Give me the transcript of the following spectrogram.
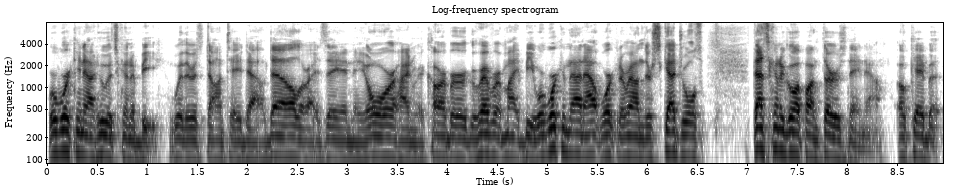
we're working out who it's going to be, whether it's Dante Dowdell or Isaiah Neyor, Heinrich Haarberg, whoever it might be. We're working that out, working around their schedules. That's going to go up on Thursday now. Okay, but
